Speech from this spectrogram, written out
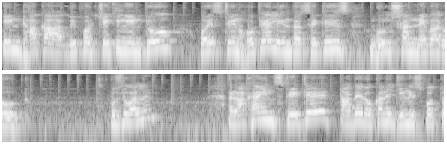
in Dhaka before checking into Westin Hotel in the city's Gulshan neighborhood. বুঝতে পারলেন? রাখাইন স্টেটে তাদের ওখানে জিনিসপত্র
